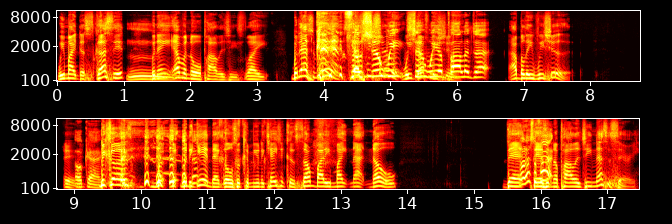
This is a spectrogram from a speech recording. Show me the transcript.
We might discuss it, but ain't ever no apologies. Like, but that's man. Mm. So Yes, should we- should we definitely apologize? I believe we should. Yeah. Okay. Because, but, but, but again, that goes with communication because somebody might not know that there's an apology necessary.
